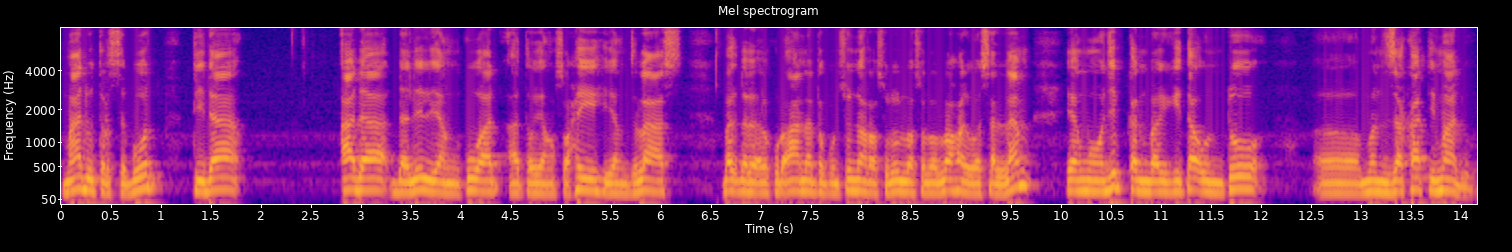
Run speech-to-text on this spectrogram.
madu tersebut tidak ada dalil yang kuat atau yang sahih yang jelas baik dari Al-Qur'an ataupun sunnah Rasulullah sallallahu alaihi wasallam yang mewajibkan bagi kita untuk uh, menzakati madu.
